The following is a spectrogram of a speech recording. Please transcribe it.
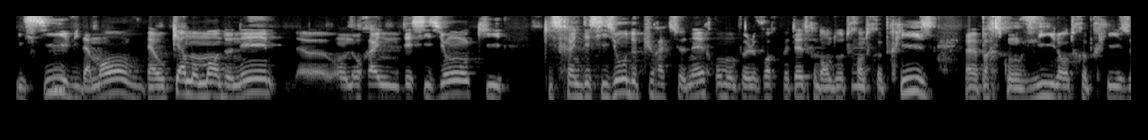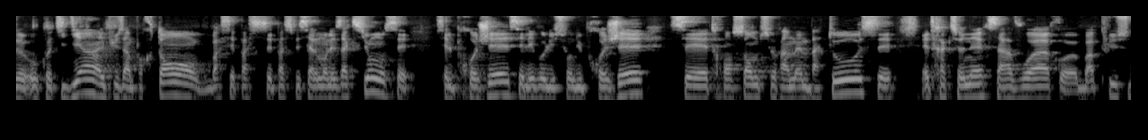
Ici, mm. évidemment, à aucun moment donné, euh, on aura une décision qui qui sera une décision de pur actionnaire, comme on peut le voir peut-être dans d'autres mm. entreprises, euh, parce qu'on vit l'entreprise au quotidien. Et le plus important, bah, c'est pas c'est pas spécialement les actions, c'est c'est le projet, c'est l'évolution du projet, c'est être ensemble sur un même bateau, c'est être actionnaire, c'est avoir euh, bah, plus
